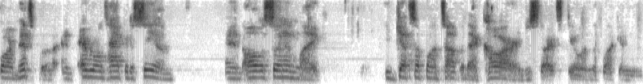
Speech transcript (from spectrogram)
bar mitzvah and everyone's happy to see him. And all of a sudden, like, he gets up on top of that car and just starts doing the fucking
